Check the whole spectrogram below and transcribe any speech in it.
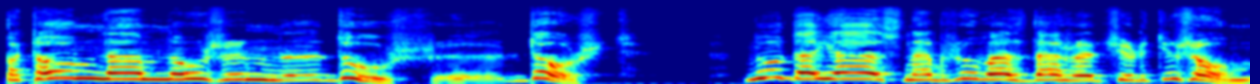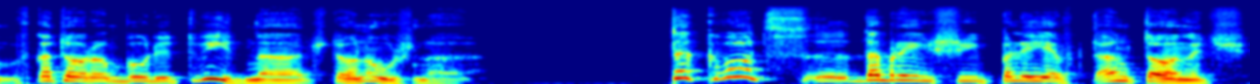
Потом нам нужен душ, дождь. Ну да я снабжу вас даже чертежом, в котором будет видно, что нужно. Так вот, добрейший Плеевт Антонович,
